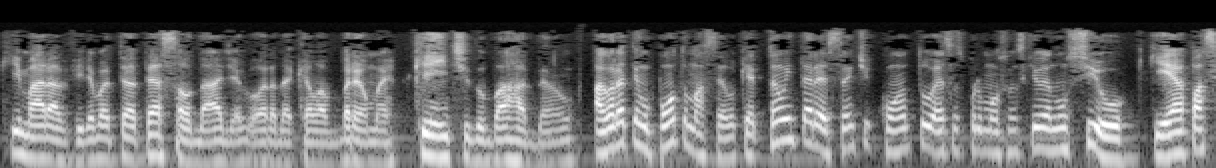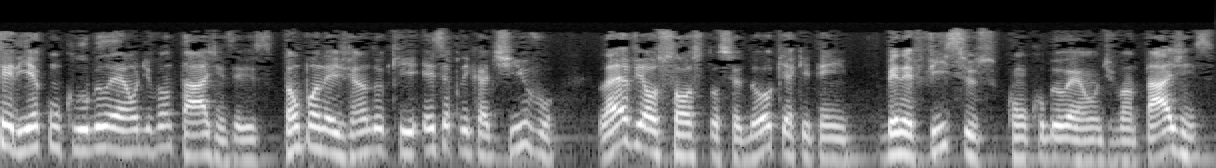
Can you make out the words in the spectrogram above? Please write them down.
Que maravilha, bateu até saudade agora daquela brama quente do Barradão. Agora tem um ponto, Marcelo, que é tão interessante quanto essas promoções que ele anunciou, que é a parceria com o Clube Leão de Vantagens. Eles estão planejando que esse aplicativo leve ao sócio torcedor, que aqui tem benefícios com o Clube Leão de vantagens,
